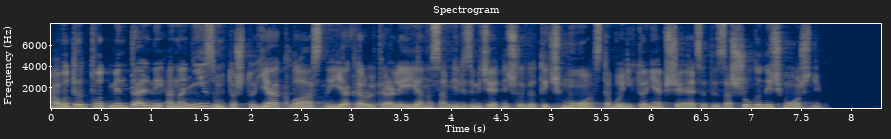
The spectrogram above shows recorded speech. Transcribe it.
А вот этот вот ментальный анонизм, то, что я классный, я король королей, я на самом деле замечательный человек. Да ты чмо, с тобой никто не общается, ты зашуганный чмошник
